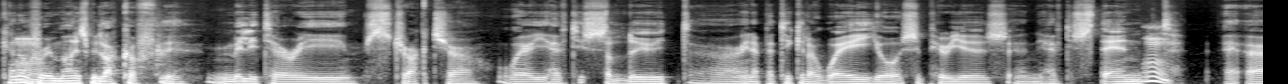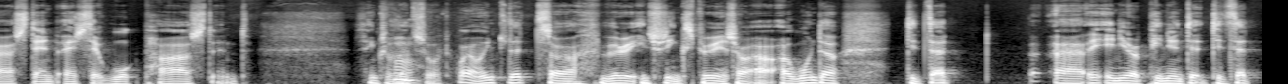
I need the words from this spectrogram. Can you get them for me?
kind of reminds me like of the military structure where you have to salute uh, in a particular way your superiors and you have to stand mm. uh, stand as they walk past and things of mm. that sort. Well, that's a very interesting experience. I, I wonder, did that, uh, in your opinion, did, did that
